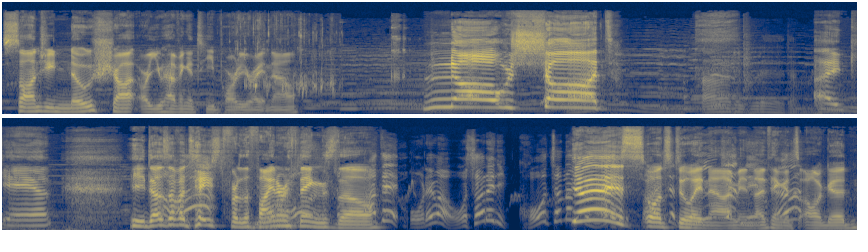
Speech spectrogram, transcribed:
Sanji, no shot are you having a tea party right now. No shot! I can't. He does have a taste for the finer things, though. Yes! Well, it's too late now. I mean, I think it's all good.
